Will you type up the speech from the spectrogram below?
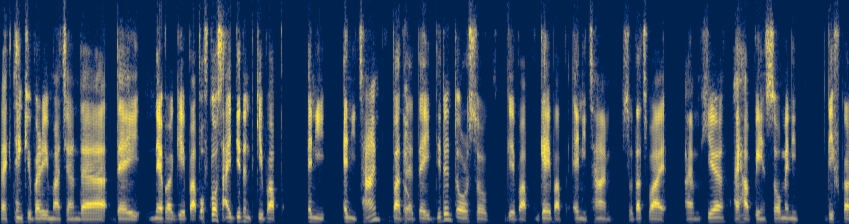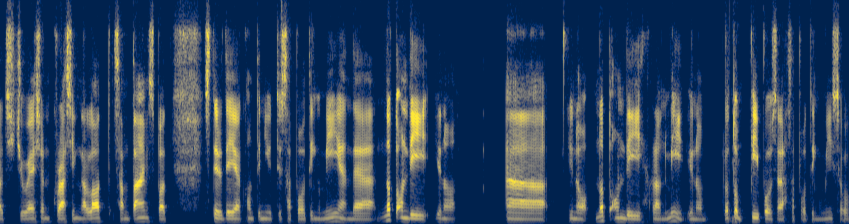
like thank you very much and uh, they never gave up. Of course i didn't give up any any time but No. uh, they didn't also give up gave up any time. So that's why i'm here. I have been so many difficult situation crashing a lot sometimes but still they are continue to supporting me. And uh, not only you know uh you know not only around me you know lot of people are supporting me so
